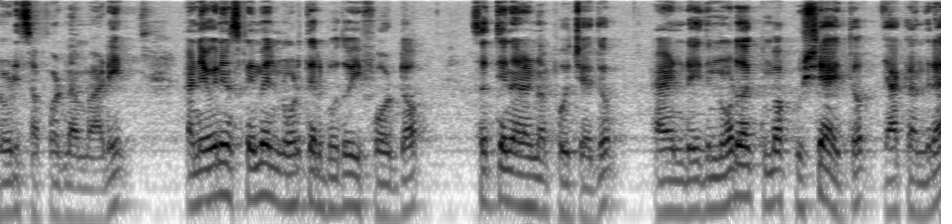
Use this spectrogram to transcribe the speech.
ನೋಡಿ ಸಪೋರ್ಟ್ನ ಮಾಡಿ. ಆ್ಯಂಡ್ ಇವಾಗ ನೀವು ಸ್ಕ್ರೀನ್ ಮೇಲೆ ನೋಡ್ತಾ ಇರ್ಬೋದು ಈ ಫೋಟೋ ಸತ್ಯನಾರಾಯಣ ಪೂಜೆದು. ಆ್ಯಂಡ್ ಇದು ನೋಡಿದಾಗ ತುಂಬ ಖುಷಿ ಆಯಿತು. ಯಾಕಂದರೆ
